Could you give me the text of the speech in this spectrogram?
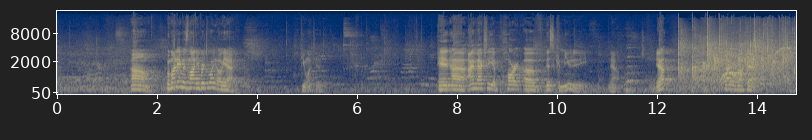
Um, but my name is Lonnie Ridgeway. Oh, yeah. If you want to. And uh, I'm actually a part of this community now. Yep. Excited about that.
